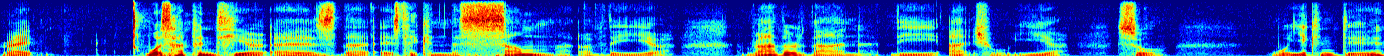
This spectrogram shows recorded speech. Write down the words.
right? What's happened here is that it's taken the sum of the year rather than the actual year. So what you can do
